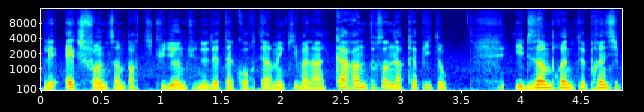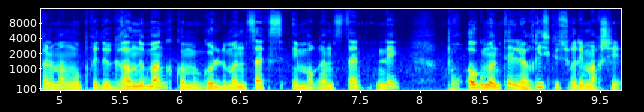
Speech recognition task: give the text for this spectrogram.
Les hedge funds en particulier ont une dette à court terme équivalent à 40% de leurs capitaux. Ils empruntent principalement auprès de grandes banques comme Goldman Sachs et Morgan Stanley pour augmenter leur risque sur les marchés.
